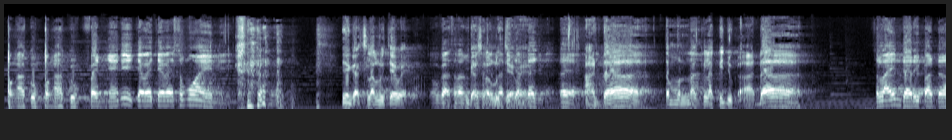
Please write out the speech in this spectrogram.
pengagum-pengagum fannya ini cewek-cewek semua ini. Ya nggak selalu cewek. lah. Oh enggak selalu Nggak cewek. selalu Berarti cewek. janda juga ada ya? Ada. Temen laki-laki juga ada. Selain daripada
